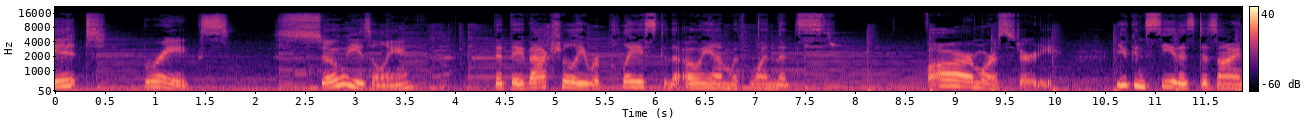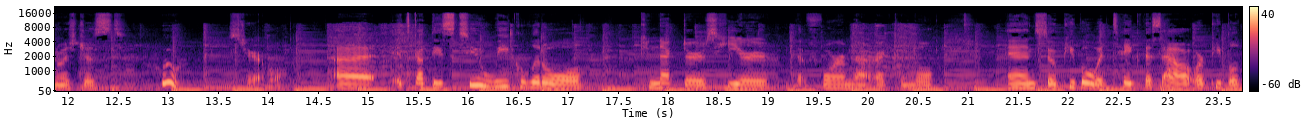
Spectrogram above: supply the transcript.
it breaks so easily that they've actually replaced the OEM with one that's far more sturdy. You can see this design was just, whew, it's terrible. Uh, it's got these two weak little connectors here that form that rectangle. And so people would take this out, or people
